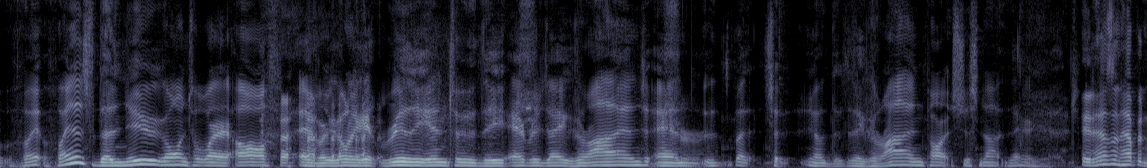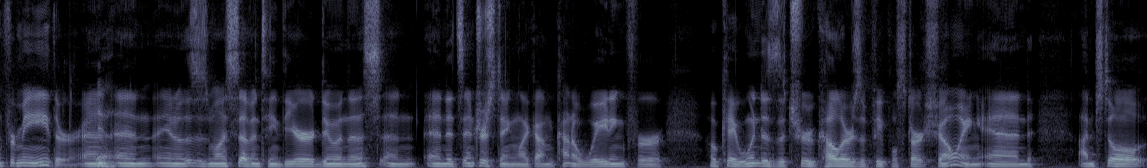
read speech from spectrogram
when, is the new going to wear off, and we're going to get really into the everyday grind, and Sure. but to, you know the, the grind part's just not there yet. It hasn't happened for me either, and Yeah. and you know this is my seventeenth year doing this, and and it's interesting. Like I'm kind of waiting for, okay, when does the true colors of people start showing? And I'm still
